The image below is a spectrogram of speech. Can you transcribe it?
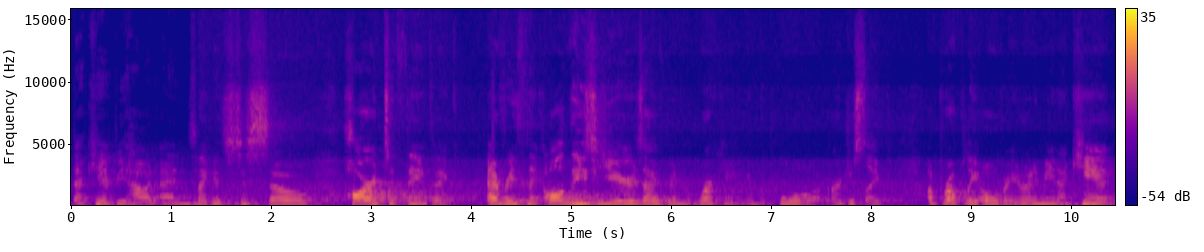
that can't be how it ends. Like, it's just so hard to think, like, everything, all these years I've been working in the pool are just like abruptly over, you know what I mean? I can't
